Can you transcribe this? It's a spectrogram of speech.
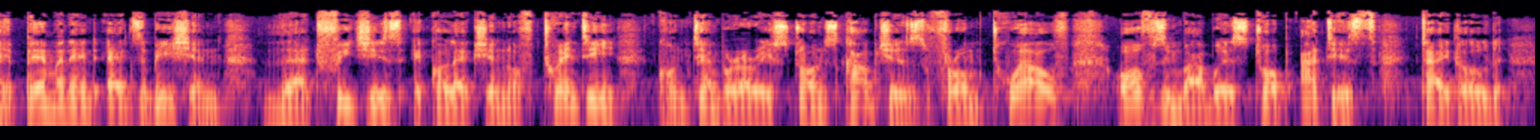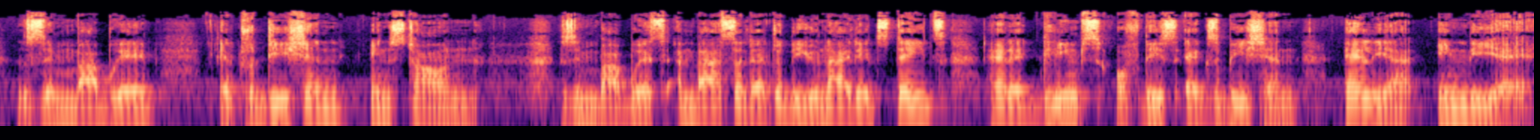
a permanent exhibition that features a collection of 20 contemporary stone sculptures from 12 of Zimbabwe's top artists titled Zimbabwe, a tradition in stone. Zimbabwe's ambassador to the United States had a glimpse of this exhibition earlier in the year.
